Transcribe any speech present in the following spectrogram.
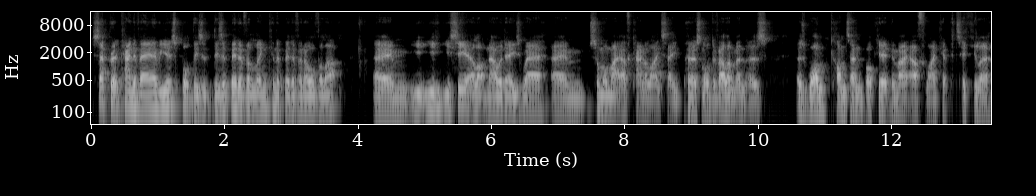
separate kind of areas but there's a, there's a bit of a link and a bit of an overlap. Um, you, you, you see it a lot nowadays where um, someone might have kind of like say personal development as as one content bucket. They might have like a particular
